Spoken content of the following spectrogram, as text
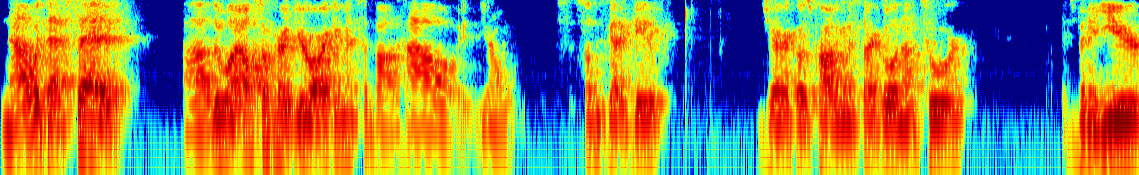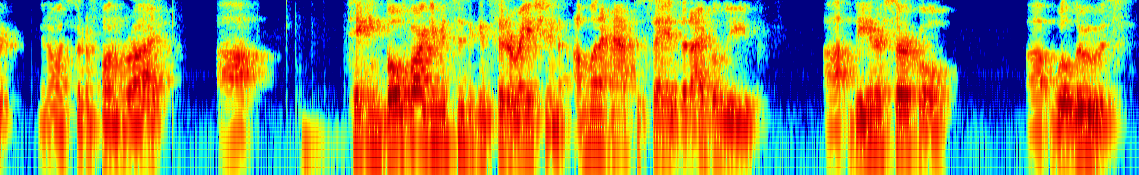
now, with that said, Lou, I also heard your arguments about how you know something's got to give. Jericho's probably going to start going on tour. It's been a year. You know, it's been a fun ride. Uh, taking both arguments into consideration, I'm going to have to say that I believe uh, the inner circle uh, will lose,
